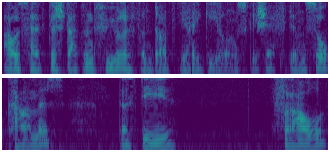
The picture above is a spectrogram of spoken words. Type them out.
außerhalb der Stadt und führe von dort die Regierungsgeschäfte. Und so kam es, dass die Frau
